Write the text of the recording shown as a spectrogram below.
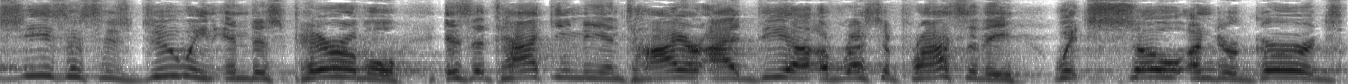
Jesus is doing in this parable is attacking the entire idea of reciprocity, which so undergirds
